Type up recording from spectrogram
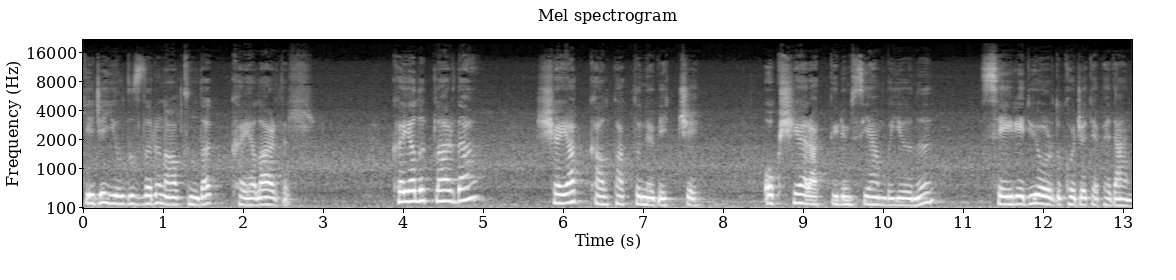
gece yıldızların altında kayalardır. Kayalıklarda şayak kalpaklı nöbetçi, okşayarak gülümseyen bıyığını seyrediyordu Kocatepe'den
